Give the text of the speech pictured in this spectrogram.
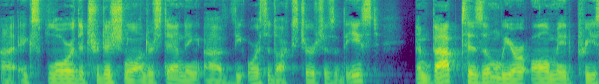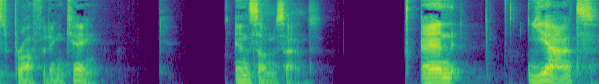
uh, explore the traditional understanding of the Orthodox churches of the East, And baptism, we are all made priest, prophet, and king, in some sense. And yet,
